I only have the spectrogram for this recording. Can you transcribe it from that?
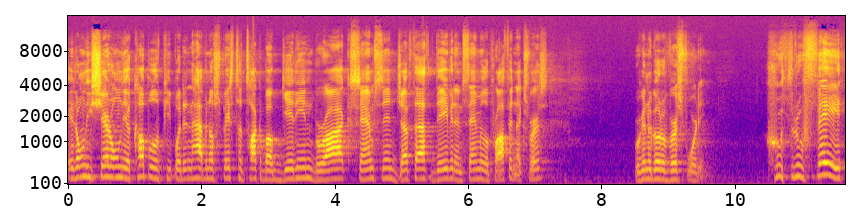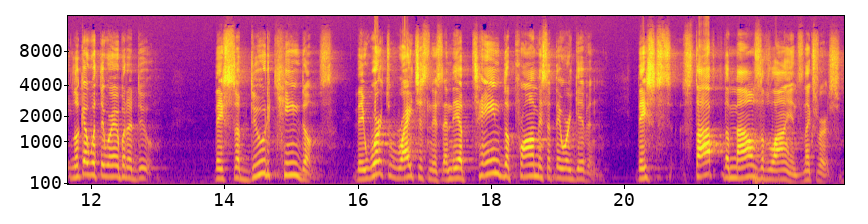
it only shared only a couple of people. It didn't have enough space to talk about Gideon, Barak, Samson, Jephthah, David, and Samuel the prophet. Next verse. We're going to go to verse 40. Who through faith, look at what they were able to do they subdued kingdoms. They worked righteousness and they obtained the promise that they were given. They s- stopped the mouths of lions. Next verse.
